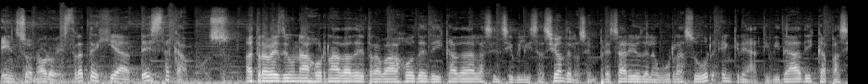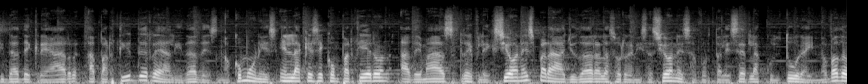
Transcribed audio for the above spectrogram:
En Sonoro Estrategia destacamos. A través de una jornada de trabajo dedicada a la sensibilización de los empresarios de la Burra Sur en creatividad y capacidad de crear a partir de realidades no comunes, en la que se compartieron además reflexiones para ayudar a las organizaciones a fortalecer la cultura innovadora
